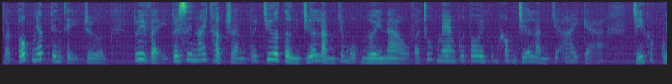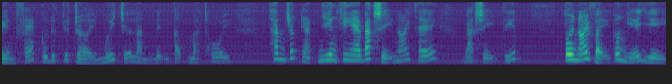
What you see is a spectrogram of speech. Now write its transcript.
và tốt nhất trên thị trường. Tuy vậy, tôi xin nói thật rằng tôi chưa từng chữa lành cho một người nào và thuốc men của tôi cũng không chữa lành cho ai cả. Chỉ có quyền phép của Đức Chúa Trời mới chữa lành bệnh tật mà thôi. Thanh rất ngạc nhiên khi nghe bác sĩ nói thế. Bác sĩ tiếp, tôi nói vậy có nghĩa gì?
